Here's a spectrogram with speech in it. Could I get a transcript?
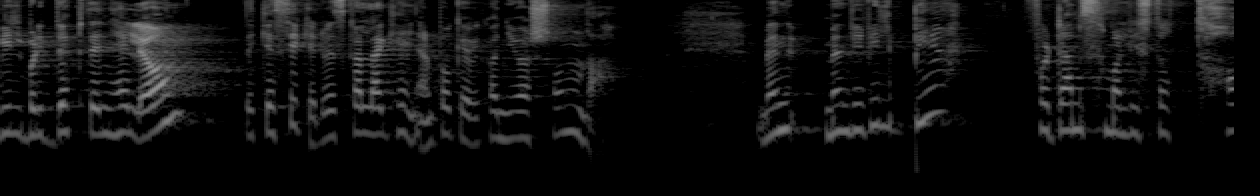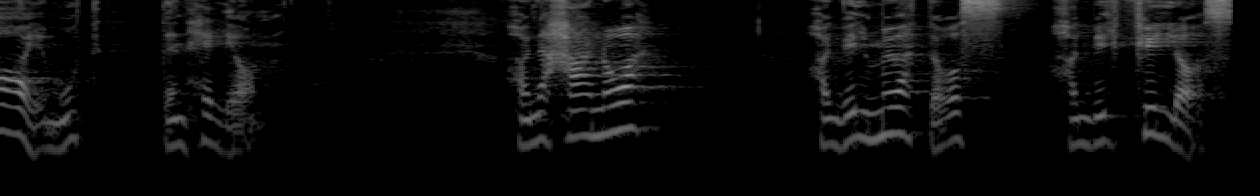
vil bli døpt i Den hellige ånd. Det er ikke sikkert vi skal legge hendene på dere. Vi kan gjøre sånn, da. Men, men, vi vil be for dem som har lyst til å ta imot Den hellige ånd. Han er her nå. Han vil møte oss. Han vil fylle oss.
